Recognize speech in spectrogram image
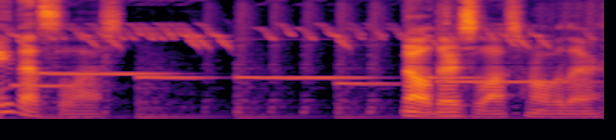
Think that's the last. No, there's the last one over there.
